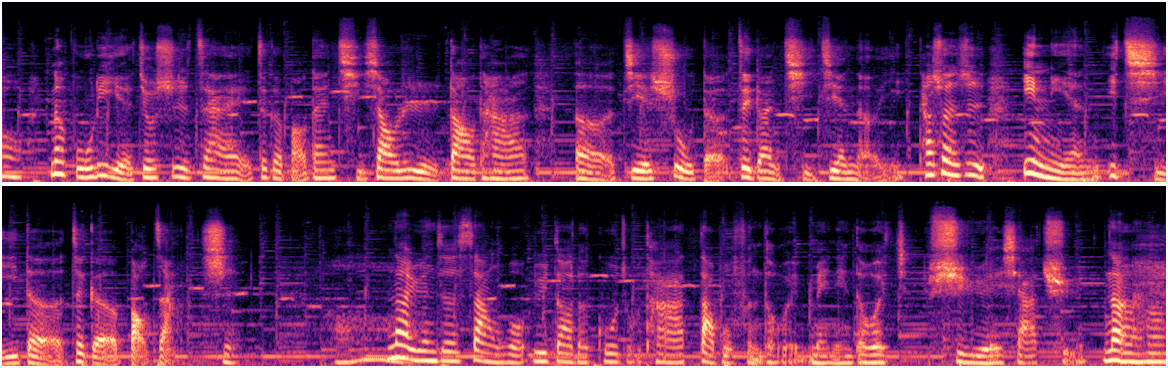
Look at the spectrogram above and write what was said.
哦，那福利也就是在这个保单起效日到它呃结束的这段期间而已，它算是一年一期的这个保障。是，哦，那原则上我遇到的雇主，他大部分都会每年都会续约下去。那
